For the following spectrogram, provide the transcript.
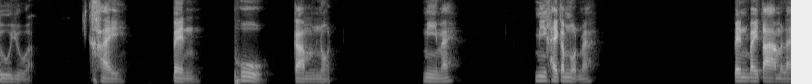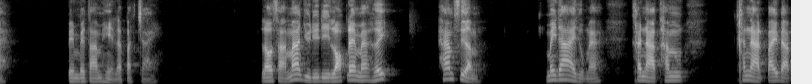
ดูอยู่อะใครเป็นผู้กำหนด มีไหม มีใครกำหนดไหมเป็นไปตามอะไร เป็นไปตามเหตุและปัจจัย เราสามารถอยู่ดีๆ ล็อกได้ไหมเฮ้ย ห้ามเสื่อม ไม่ได้ถูกไหมขนาดทำขนาดไปแบบ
